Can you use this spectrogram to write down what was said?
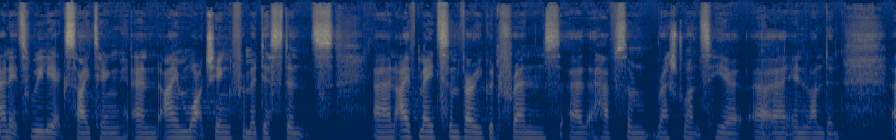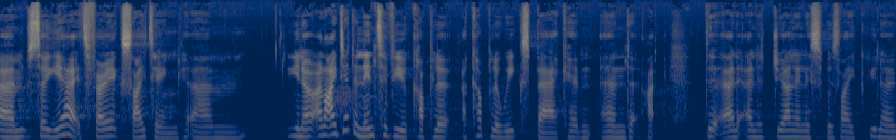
and it's really exciting. And I'm watching from a distance, and I've made some very good friends uh, that have some restaurants here uh, in London. Um, so yeah, it's very exciting. Um, you know, and I did an interview a couple of a couple of weeks back, and and I, the, and, and a journalist was like, you know,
